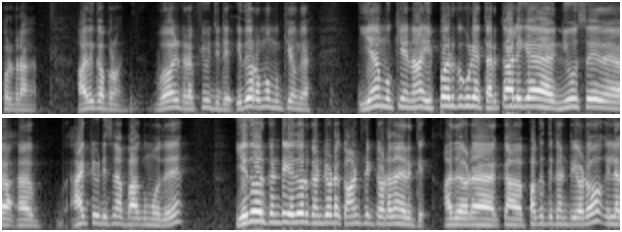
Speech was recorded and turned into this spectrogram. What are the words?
சொல்கிறாங்க அதுக்கப்புறம் வேர்ல்டு ரெஃப்யூஜி டே இதுவும் ரொம்ப முக்கியங்க. ஏன் முக்கியம்னா இப்போ இருக்கக்கூடிய தற்காலிக நியூஸு ஆக்டிவிட்டீஸ்லாம் பார்க்கும்போது ஏதோ ஒரு கண்ட்ரி ஏதோ ஒரு கண்ட்ரியோட கான்ஃப்ளிக்டோட தான் இருக்குது அதோட க பக்கத்து கண்ட்ரியோட இல்லை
